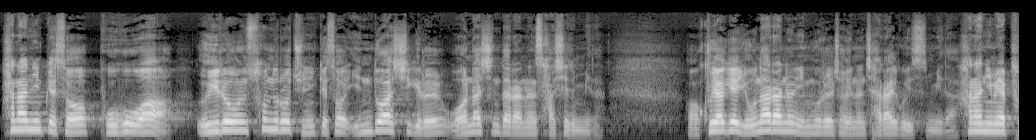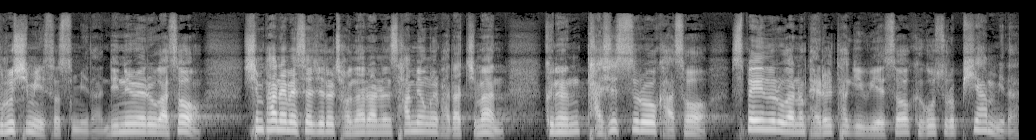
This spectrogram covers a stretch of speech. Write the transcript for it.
하나님께서 보호와 의로운 손으로 주님께서 인도하시기를 원하신다라는 사실입니다. 어, 구약의 요나라는 인물을 저희는 잘 알고 있습니다. 하나님의 부르심이 있었습니다. 니느웨로 가서 심판의 메시지를 전하라는 사명을 받았지만 그는 다시스로 가서 스페인으로 가는 배를 타기 위해서 그곳으로 피합니다.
